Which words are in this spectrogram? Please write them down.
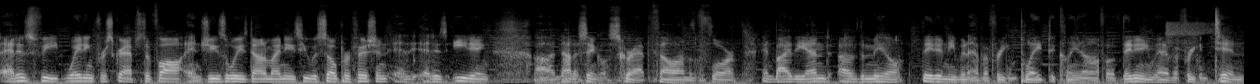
at his feet, waiting for scraps to fall. And geez Louise, down on my knees, he was so proficient at, at his eating, uh, not a single scrap fell onto the floor. And by the end of the meal, they didn't even have a freaking plate to clean off of. They didn't even have a freaking tin.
